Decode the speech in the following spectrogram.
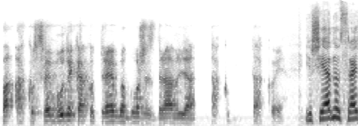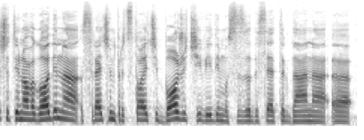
Pa ako sve bude kako treba, Bože zdravlja, tako, tako je. Još jednom srećna ti nova godina, srećan predstojeći Božić i vidimo se za desetak dana uh,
